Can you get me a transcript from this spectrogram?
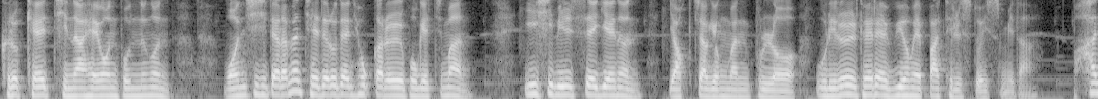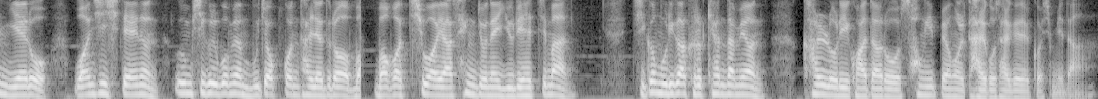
그렇게 진화해온 본능은 원시시대라면 제대로 된 효과를 보겠지만 21세기에는 역작용만 불러 우리를 되레 위험에 빠뜨릴 수도 있습니다. 한 예로 원시 시대에는 음식을 보면 무조건 달려들어 먹어 치워야 생존에 유리했지만 지금 우리가 그렇게 한다면 칼로리 과다로 성인병을 달고 살게 될 것입니다.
